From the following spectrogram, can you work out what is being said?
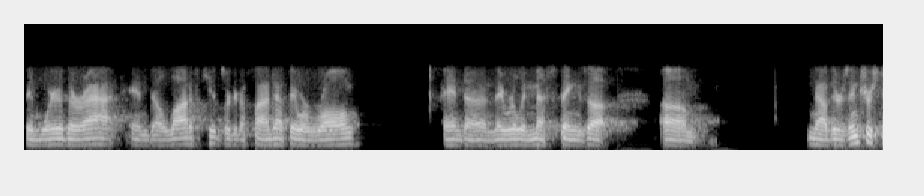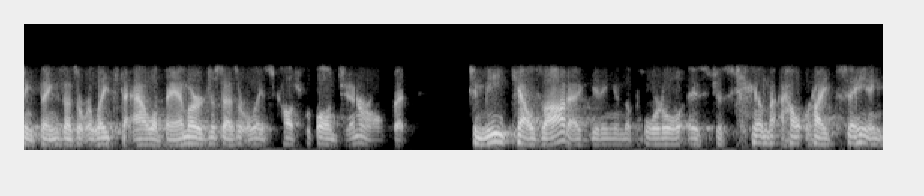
than where they're at. And a lot of kids are going to find out they were wrong and, uh, they really mess things up. Um, now, there's interesting things as it relates to Alabama or just as it relates to college football in general. But to me, Calzada getting in the portal is just him outright saying,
